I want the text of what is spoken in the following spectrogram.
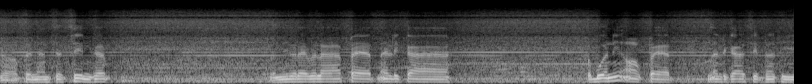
ก็ เป็นอันเสร็จสิ้นครับตอนนี้ก็ได้เวลา8นาฬิกาขบวนนี้ออก8นาฬิกา10 นาที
